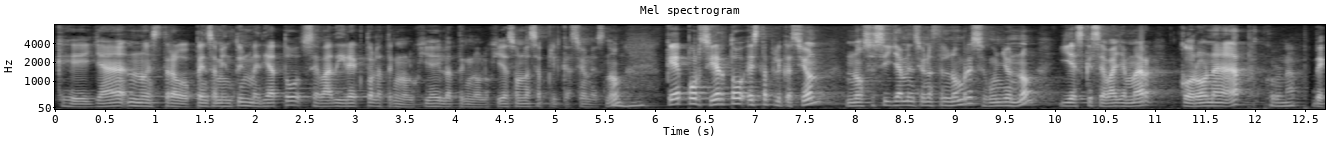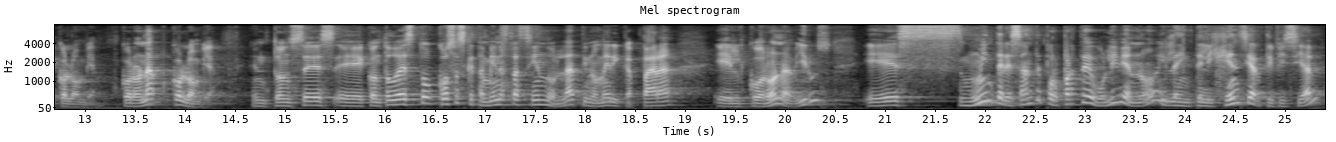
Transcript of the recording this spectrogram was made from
que ya nuestro pensamiento inmediato se va directo a la tecnología y la tecnología son las aplicaciones, ¿no? Que por cierto, esta aplicación, no sé si ya mencionaste el nombre, según yo no, y es que se va a llamar Corona App, Corona App. de Colombia. Corona App Colombia. Entonces, eh, con todo esto, cosas que también está haciendo Latinoamérica para el coronavirus es muy interesante por parte de Bolivia, ¿no? Y la inteligencia artificial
